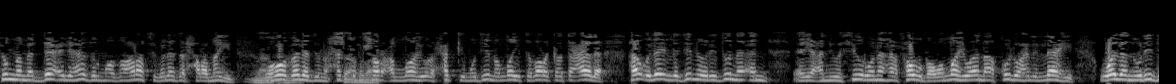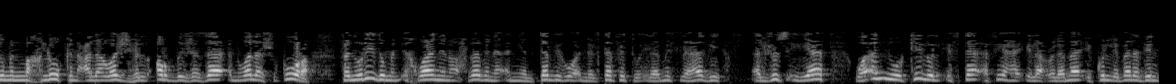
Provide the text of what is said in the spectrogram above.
ثم ما الداعي لهذه المظاهرات في بلاد الحرمين نعم. وهو بلد إن شاء يحكم. شرع الله ويحكم دين الله تبارك وتعالى هؤلاء الذين يريدون أن يعني يثيرونها فوضى والله وأنا أقولها لله ولا نريد من مخلوق على وجه الأرض جزاء ولا شكورا فنريد من إخواننا وأحبابنا أن ينتبهوا وأن يلتفتوا إلى مثل هذه الجزئيات وأن يوكلوا الإفتاء فيها إلى علماء كل بلد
